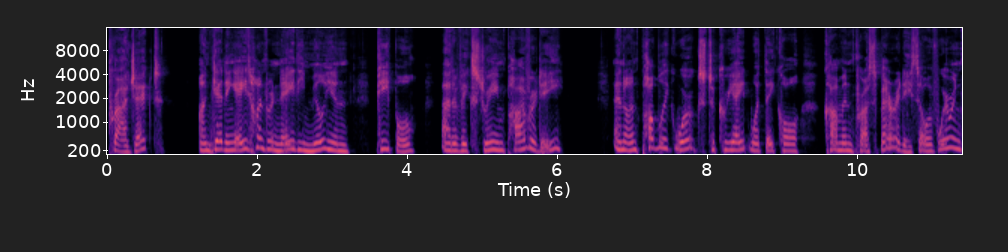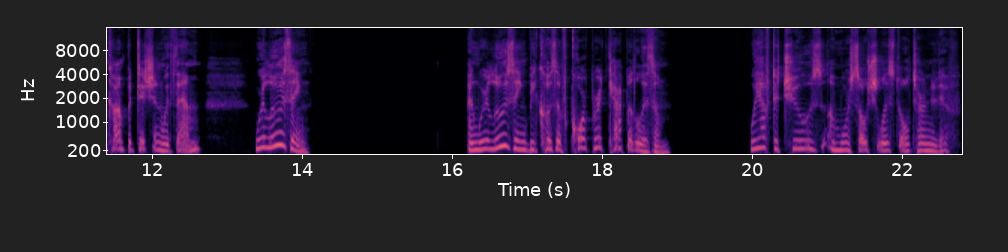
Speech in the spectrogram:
project on getting 880 million people out of extreme poverty and on public works to create what they call common prosperity. So if we're in competition with them, we're losing. And we're losing because of corporate capitalism. We have to choose a more socialist alternative.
